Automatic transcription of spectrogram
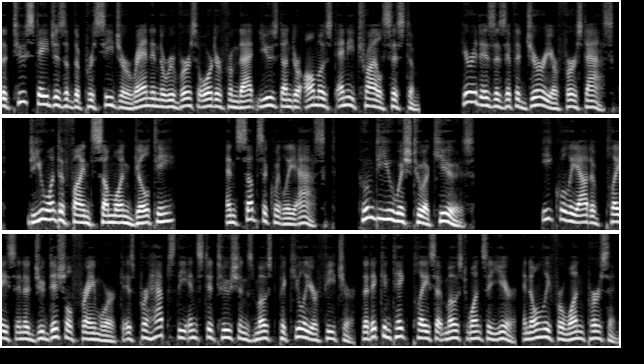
The two stages of the procedure ran in the reverse order from that used under almost any trial system. Here it is as if a jury are first asked, "'Do you want to find someone guilty?' and subsequently asked, "'Whom do you wish to accuse?' Equally out of place in a judicial framework is perhaps the institution's most peculiar feature, that it can take place at most once a year, and only for one person.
